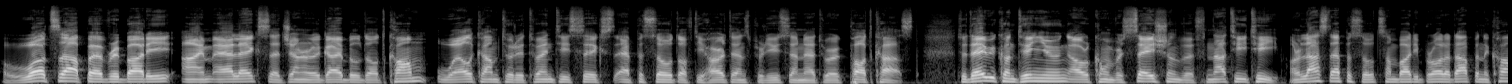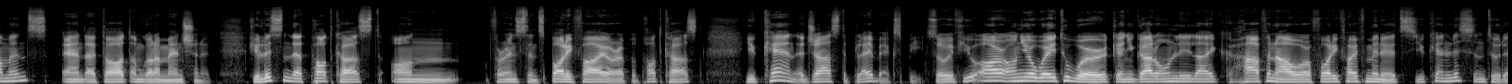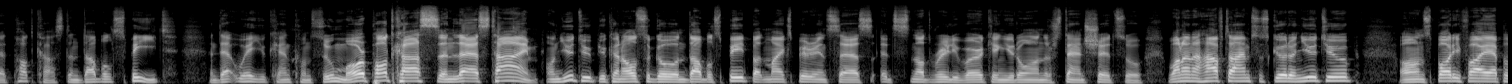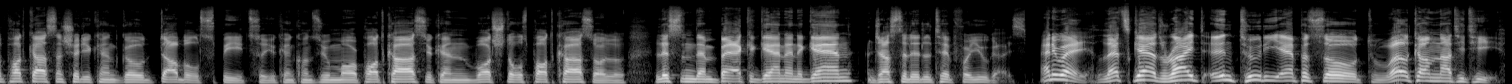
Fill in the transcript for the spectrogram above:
What's up, everybody? I'm Alex at GeneralGuyble.com. Welcome to the 26th episode of the Hard Producer Network podcast. Today, we're continuing our conversation with Nutty T. Our last episode, somebody brought it up in the comments, and I thought I'm gonna mention it. If you listen to that podcast on for instance, Spotify or Apple Podcast, you can adjust the playback speed. So if you are on your way to work and you got only like half an hour or 45 minutes, you can listen to that podcast in double speed. And that way you can consume more podcasts in less time. On YouTube, you can also go on double speed, but my experience says it's not really working. You don't understand shit. So one and a half times is good on YouTube on Spotify, Apple Podcasts, and shit, you can go double speed. So you can consume more podcasts, you can watch those podcasts or listen them back again and again. Just a little tip for you guys. Anyway, let's get right into the episode. Welcome, Nutty T.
